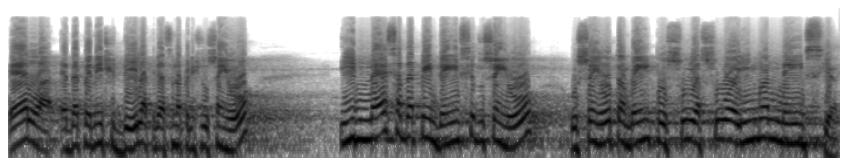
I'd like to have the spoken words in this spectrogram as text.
ela é dependente dele, a criação é dependente do Senhor. E nessa dependência do Senhor, o Senhor também possui a sua imanência.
